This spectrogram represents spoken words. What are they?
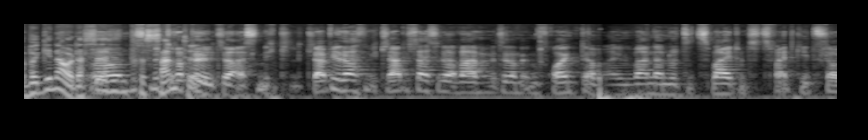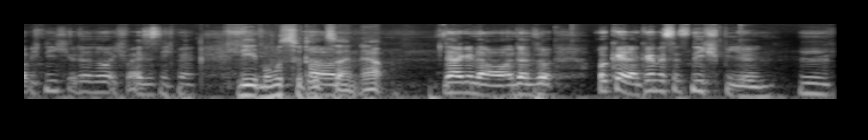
aber genau, das ist das Interessante. Ich glaube, ich, ich, glaub, ich saß da war sogar mit einem Freund dabei. Wir waren dann nur zu zweit und zu zweit geht es, glaube ich, nicht oder so. Ich weiß es nicht mehr. Nee, man muss zu dritt ähm, sein, ja. Ja, genau. Und dann so, okay, dann können wir es jetzt nicht spielen. Hm,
